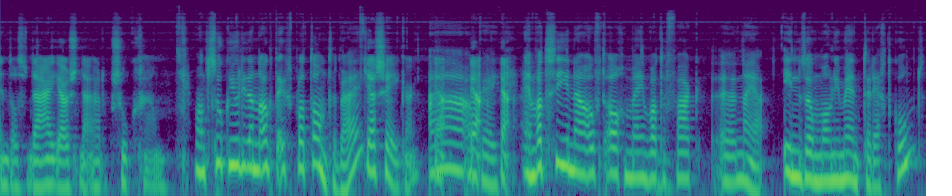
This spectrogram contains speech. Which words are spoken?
En dat we daar juist naar op zoek gaan. want zoeken jullie dan ook de exploitanten bij? Jazeker. Ah, ja, oké. ja, ja. En wat zie je nou over het algemeen wat er vaak eh, nou ja, in zo'n monument terechtkomt?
